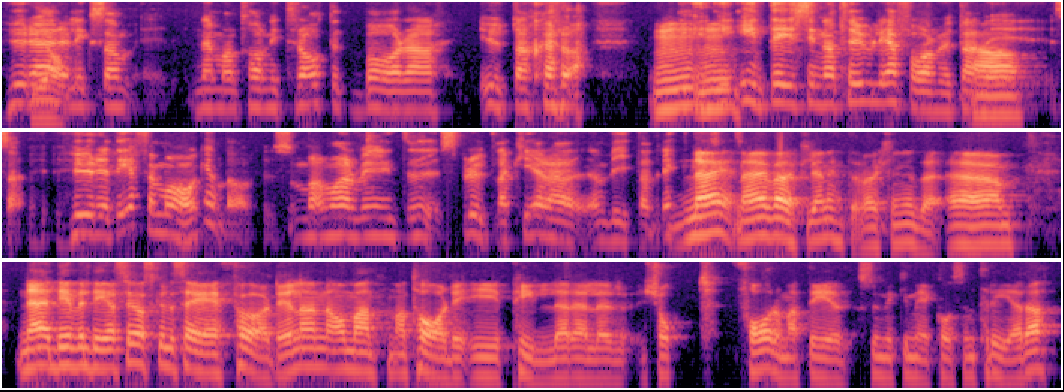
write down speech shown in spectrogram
Hur är Ja. det liksom när man tar nitratet bara utan själva, Mm, mm. i, inte i sin naturliga form utan Ja. i, så, hur är det för magen då? Så man, man vill inte sprutlackera en vita dräkt. Nej, nej, verkligen inte. Verkligen inte. Ehm, nej, det är väl det som jag skulle säga är fördelen om man, man tar det i piller eller shotform, att det är så mycket mer koncentrerat.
